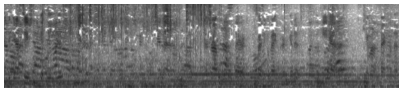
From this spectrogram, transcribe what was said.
The gas station to get these. I dropped this there, so I had to go back there and get it. He had it. Came out of the back with it.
